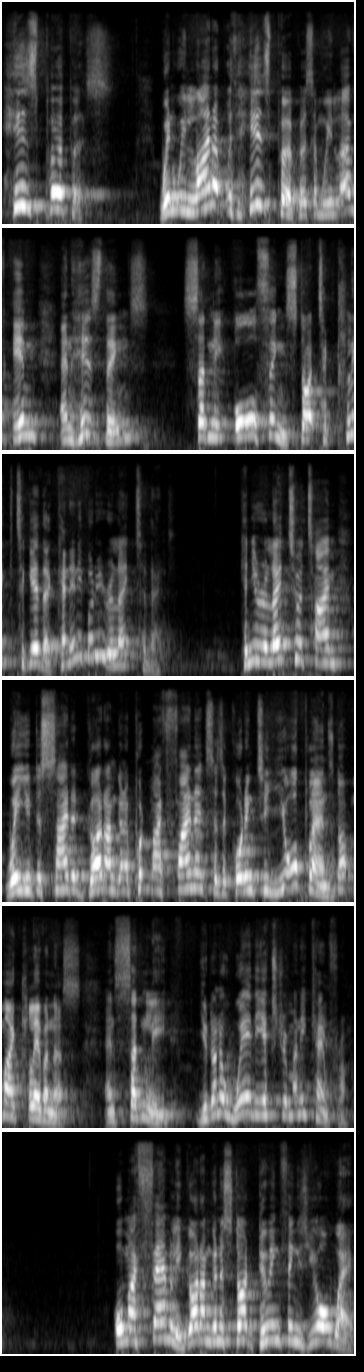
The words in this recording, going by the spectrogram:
his purpose. When we line up with His purpose and we love Him and His things, suddenly all things start to click together. Can anybody relate to that? Can you relate to a time where you decided, God, I'm going to put my finances according to your plans, not my cleverness? And suddenly you don't know where the extra money came from. Or my family, God, I'm going to start doing things your way.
